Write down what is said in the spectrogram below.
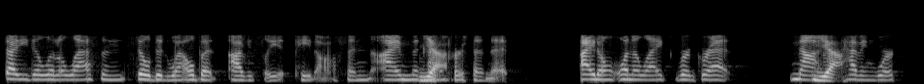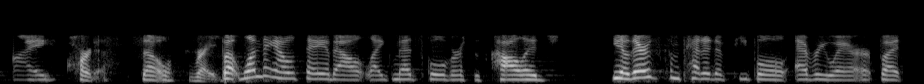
studied a little less and still did well, but obviously it paid off. And I'm the kind Yeah. of person that I don't want to like regret not Yeah. having worked my hardest. So, Right. but one thing I will say about like med school versus college, you know, there's competitive people everywhere, but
